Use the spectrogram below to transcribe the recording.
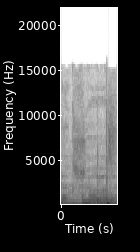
architecture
